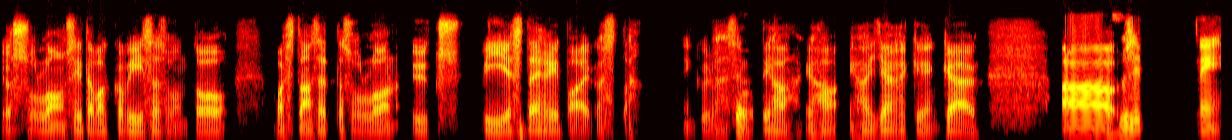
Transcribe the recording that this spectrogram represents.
jos sulla on siitä vaikka viisi asuntoa vastaan se, että sulla on yksi viiestä eri paikasta, niin kyllähän se ihan, ihan, ihan järkeen käy. Uh, sit, niin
